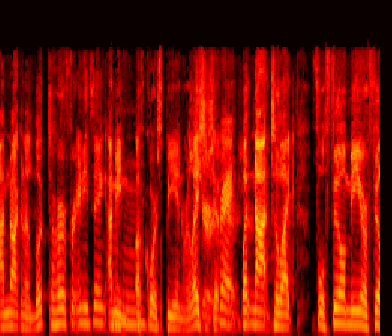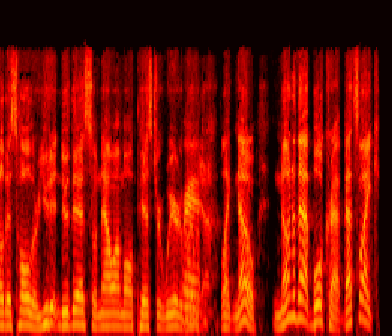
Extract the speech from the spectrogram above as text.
I'm not going to look to her for anything. I mean, Mhm. of course, be in a relationship, Right. but not to like fulfill me or fill this hole or you didn't do this, so now I'm all pissed or weird or Right. whatever. Yeah. Like, no, none of that bullcrap. That's like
